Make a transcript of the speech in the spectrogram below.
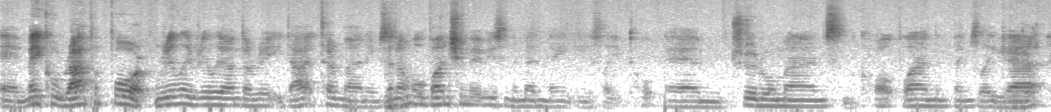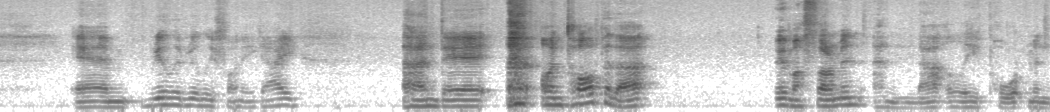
Uh, Michael Rapaport, really, really underrated actor, man. He was in a whole bunch of movies in the mid 90s, like um, True Romance and Copland and things like Yeah. that. Um, really, really funny guy. And uh, on top of that, Uma Thurman and Natalie Portman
